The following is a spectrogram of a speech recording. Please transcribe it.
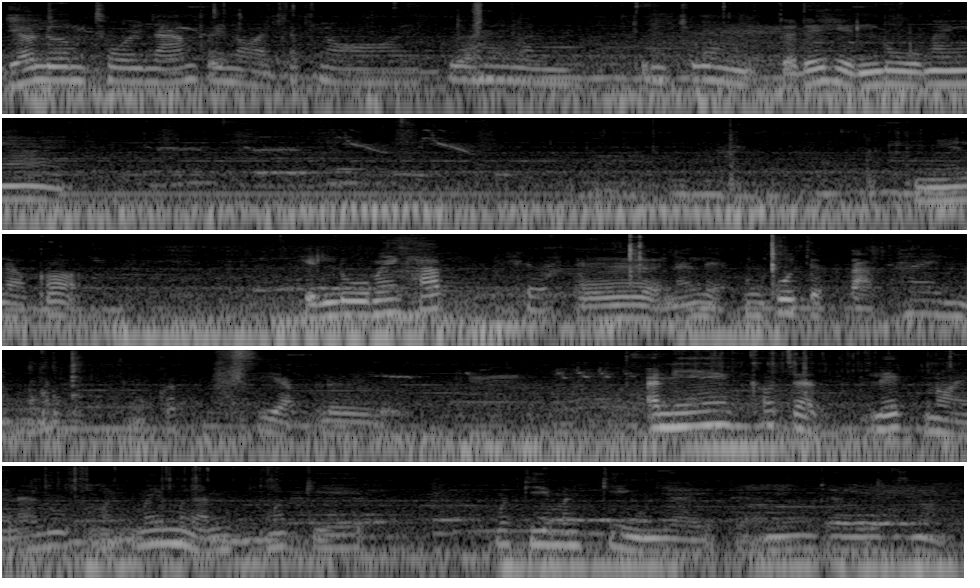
เดี๋ยวลืมโชยน้ำไปหน่อยสักหน้อย เพื่อให้มันชุ่มๆจะได้เห็นรูง่ายๆ ทีนี้เราก็เห็นรูไหมครับเห็นไหมเออ นั่นแหละคุณครูจะตัดให้หนูหนูก็เสียบเลย อันนี้เขาจะเล็กหน่อยนะลูกมันไม่เหมือนเมื่อกี้ เมื่อกี้มันกิ่งใหญ่ แต่อันนี้มันจะเล็กหน่อยอะ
